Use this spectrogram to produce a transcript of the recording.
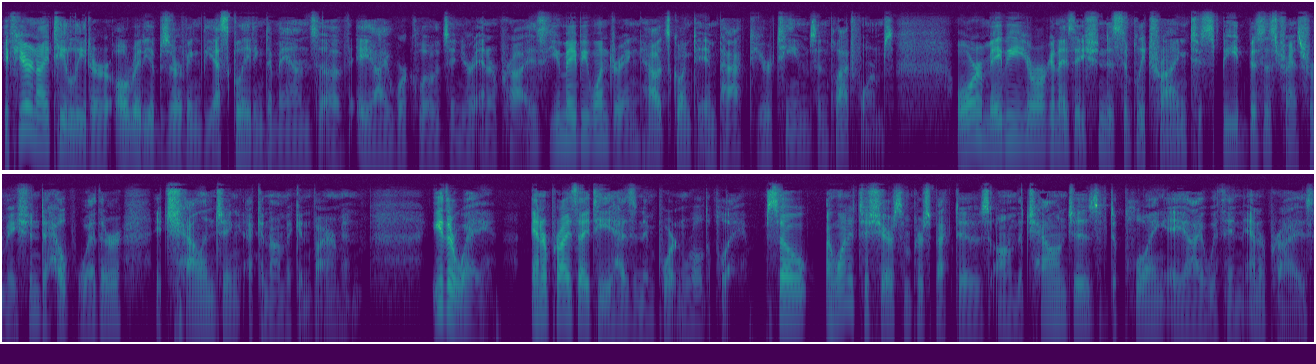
If you're an IT leader already observing the escalating demands of AI workloads in your enterprise, you may be wondering how it's going to impact your teams and platforms. Or maybe your organization is simply trying to speed business transformation to help weather a challenging economic environment. Either way, enterprise IT has an important role to play. So, I wanted to share some perspectives on the challenges of deploying AI within enterprise,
